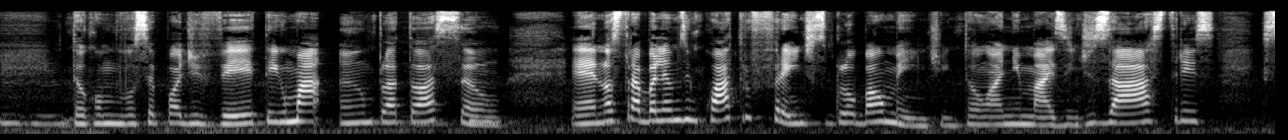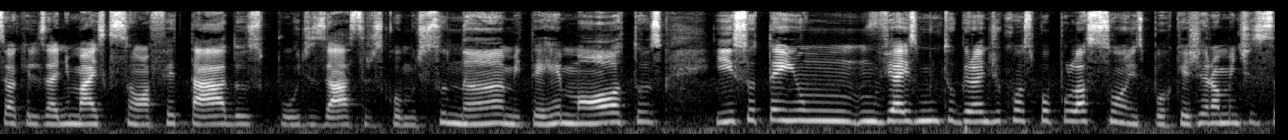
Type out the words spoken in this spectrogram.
Uhum. Então, como você pode ver, tem uma ampla atuação. Uhum. É, nós trabalhamos em quatro frentes globalmente. Então, animais em desastres, que são aqueles animais que são afetados por desastres como tsunami, terremotos. E isso tem um, um viés muito grande com as populações, porque geralmente esses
